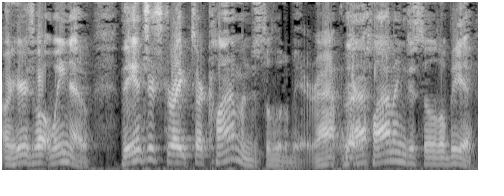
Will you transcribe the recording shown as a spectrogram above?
or here's what we know. The interest rates are climbing just a little bit, right? They're right. climbing just a little bit.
